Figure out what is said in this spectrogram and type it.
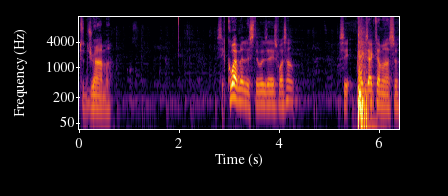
to drama. C'est quoi, man, le cinéma des années 60? C'est exactement ça.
